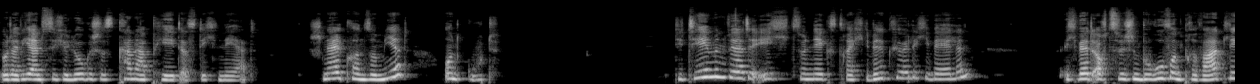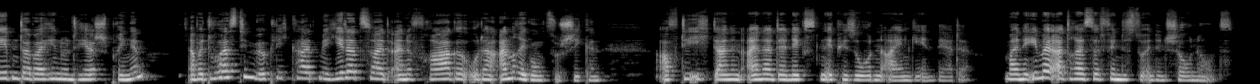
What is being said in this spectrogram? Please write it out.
oder wie ein psychologisches Kanapee, das dich nährt. Schnell konsumiert und gut. Die Themen werde ich zunächst recht willkürlich wählen, ich werde auch zwischen Beruf und Privatleben dabei hin und her springen, aber du hast die Möglichkeit, mir jederzeit eine Frage oder Anregung zu schicken, auf die ich dann in einer der nächsten Episoden eingehen werde. Meine E-Mail-Adresse findest du in den Show Notes.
